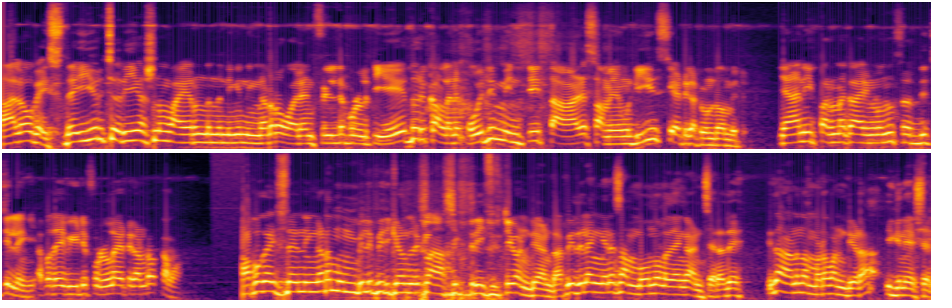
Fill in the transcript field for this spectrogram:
ഹലോ ഗൈസ് ഈ ഒരു ചെറിയ കഷ്ണം വയറുണ്ടെന്നുണ്ടെങ്കിൽ നിങ്ങളുടെ റോയൽ എൻഫീൽഡിന്റെ ബുള്ളറ്റ് ഏതൊരു കള്ളനും ഒരു മിനിറ്റ് താഴെ സമയം കൊണ്ട് ഈസി ആയിട്ട് കട്ടുകൊണ്ടുപോകാൻ പറ്റും. ഞാൻ ഈ പറഞ്ഞ കാര്യങ്ങളൊന്നും ശ്രദ്ധിച്ചില്ലെങ്കിൽ. അപ്പോൾ അതേ വീഡിയോ ഫുൾ ആയിട്ട് കണ്ടോ കമാ അപ്പോൾ ഗൈസ് നിങ്ങളുടെ മുമ്പിൽ പിരിക്കുന്നത് ഒരു ക്ലാസിക് ത്രീ ഫിഫ്റ്റി വണ്ടിയാണ് അപ്പോൾ ഇതിലെങ്ങനെ സംഭവം എന്നുള്ളത് ഞാൻ കാണിച്ചു തരാം. അതെ ഇതാണ് നമ്മുടെ വണ്ടിയുടെ ഇഗ്നേഷൻ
